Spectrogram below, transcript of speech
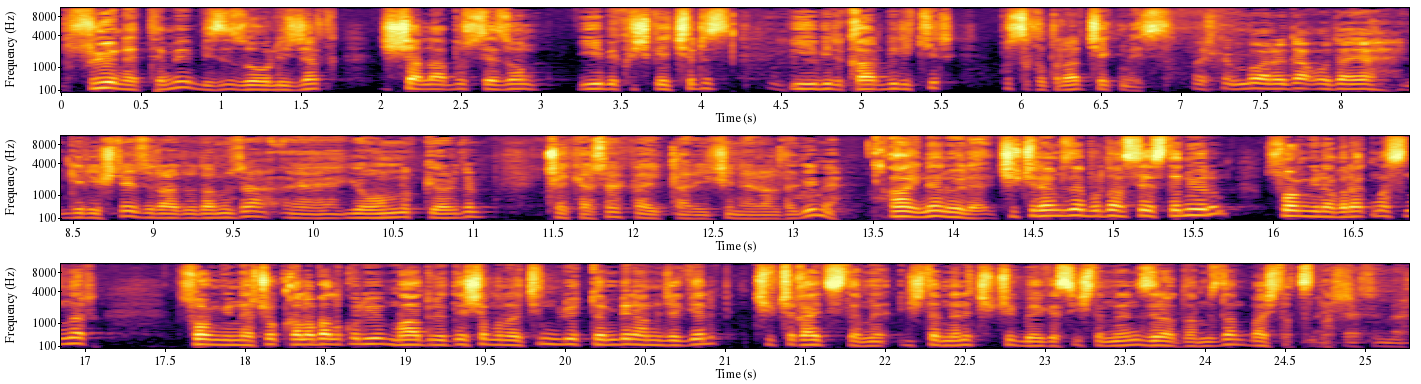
su yönetimi bizi zorlayacak. İnşallah bu sezon iyi bir kış geçiririz, iyi bir kar birikir. Bu sıkıntıları çekmeyiz. Başkanım bu arada odaya girişte ziraat odamıza e, yoğunluk gördüm. Çekeser kayıtları için herhalde değil mi? Aynen öyle. Çiftçilerimize buradan sesleniyorum. Son güne bırakmasınlar. Son günler çok kalabalık oluyor. Mağduriyet yaşamaları için lütfen bir an önce gelip çiftçi kayıt sistemi işlemlerini, çiftçilik belgesi işlemlerini ziraatlarımızdan başlatsınlar. Başlasınlar.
